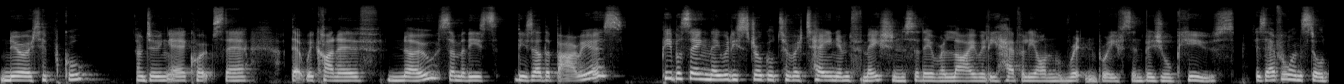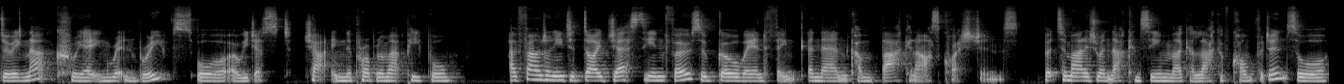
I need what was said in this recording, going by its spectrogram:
neurotypical, I'm doing air quotes there, that we kind of know some of these these other barriers. People saying they really struggle to retain information, so they rely really heavily on written briefs and visual cues. Is everyone still doing that, creating written briefs, or are we just chatting the problem at people? I found I need to digest the info, so go away and think, and then come back and ask questions. But to management, that can seem like a lack of confidence or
